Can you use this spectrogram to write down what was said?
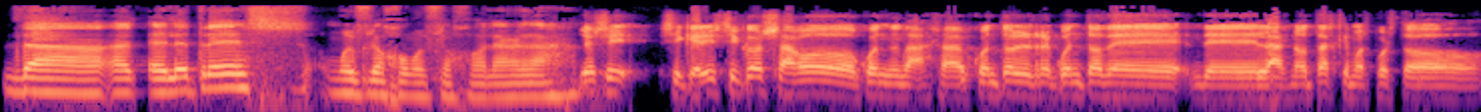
La- el E3 muy flojo, muy flojo, la verdad. Yo sí, si queréis chicos, hago cuento, o sea, cuento el recuento de, de las notas que hemos puesto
